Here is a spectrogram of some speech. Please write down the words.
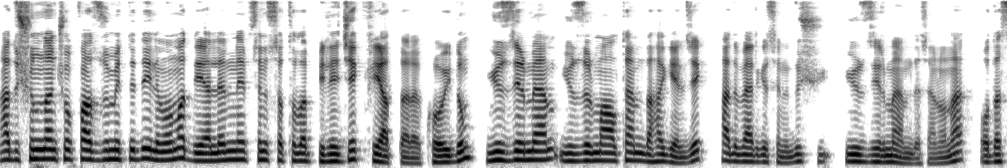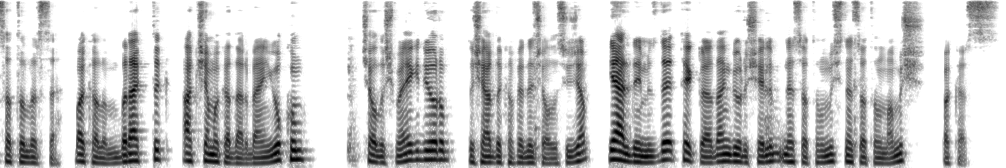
Hadi şundan çok fazla ümitli değilim ama diğerlerinin hepsini satılabilecek fiyatlara koydum. 120M, 126M daha gelecek. Hadi vergisini düş 120M desen ona. O da satılırsa. Bakalım bıraktık. Akşama kadar ben yokum. Çalışmaya gidiyorum. Dışarıda kafede çalışacağım. Geldiğimizde tekrardan görüşelim. Ne satılmış ne satılmamış bakarız.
